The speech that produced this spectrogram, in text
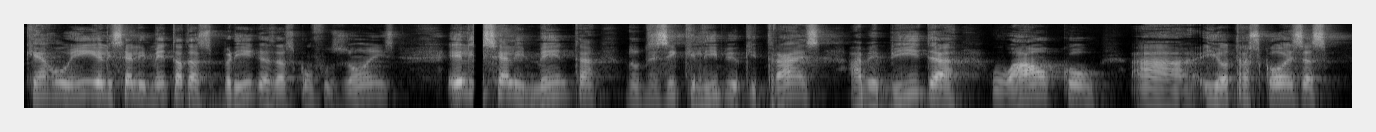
que é ruim, ele se alimenta das brigas, das confusões, ele se alimenta do desequilíbrio que traz a bebida, o álcool a, e outras coisas.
